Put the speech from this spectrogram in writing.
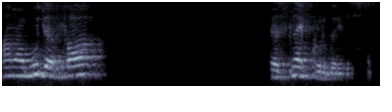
Ama bu defa esnek kurdayız.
